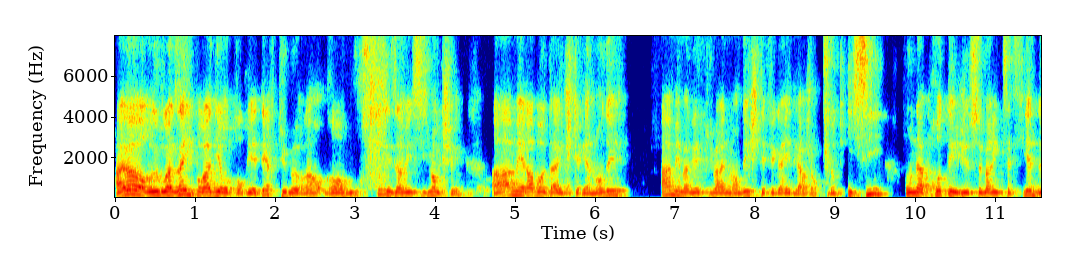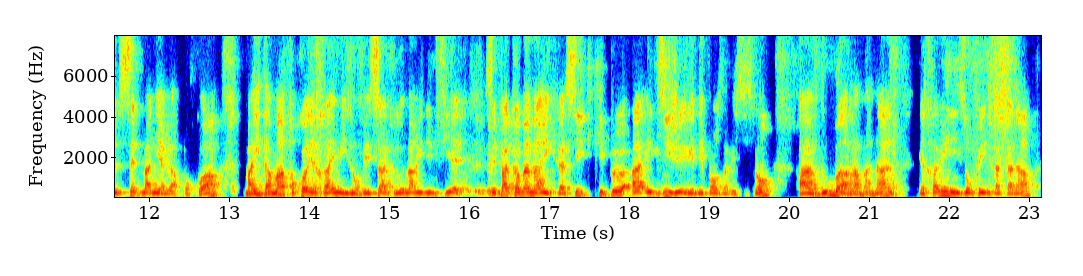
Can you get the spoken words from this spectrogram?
Alors, le voisin, il pourra dire au propriétaire Tu me rembourses tous les investissements que je fais. Ah, mais Rabotaï, je t'ai rien demandé. Ah, mais malgré que tu m'as rien demandé, je t'ai fait gagner de l'argent. Donc ici, on a protégé ce mari de cette fillette de cette manière-là. Pourquoi? Maïtama, pourquoi ils ont fait ça Que le mari d'une fillette, c'est pas comme un mari classique qui peut exiger les dépenses d'investissement. Avdouba, Rabanan, les ils ont fait une takana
